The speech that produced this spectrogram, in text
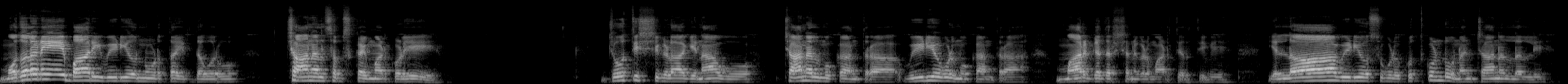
ಮೊದಲನೇ ಬಾರಿ ವಿಡಿಯೋ ನೋಡ್ತಾ ಇದ್ದವರು, ಚಾನಲ್ ಸಬ್ಸ್ಕ್ರೈಬ್ ಮಾಡ್ಕೊಳ್ಳಿ. ಜ್ಯೋತಿಷ್ಯಗಳಾಗಿ ನಾವು ಚಾನಲ್ ಮುಖಾಂತರ, ವಿಡಿಯೋಗಳ ಮುಖಾಂತರ ಮಾರ್ಗದರ್ಶನಗಳು ಮಾಡ್ತಿರ್ತೀವಿ. ಎಲ್ಲ ವಿಡಿಯೋಸುಗಳು ಕುತ್ಕೊಂಡು ನನ್ನ ಚಾನಲಲ್ಲಿ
